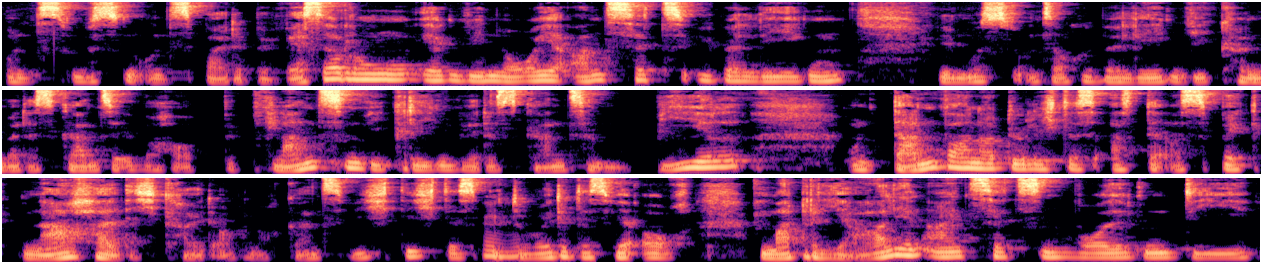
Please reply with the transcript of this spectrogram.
uns, müssen uns bei der Bewässerung irgendwie neue Ansätze überlegen. Wir mussten uns auch überlegen, wie können wir das Ganze überhaupt bepflanzen? Wie kriegen wir das Ganze mobil? Und dann war natürlich das, der Aspekt Nachhaltigkeit auch noch ganz wichtig. Das mhm. bedeutet, dass wir auch Materialien einsetzen wollten, die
